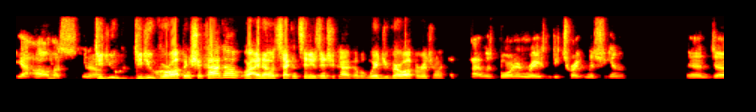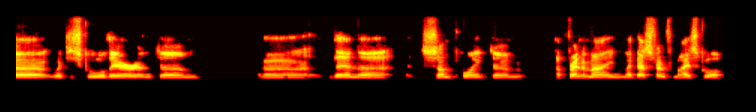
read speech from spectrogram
Yeah, all of us. You know. Did you did you grow up in Chicago? Or I know Second City is in Chicago, but where did you grow up originally? I was born and raised in Detroit, Michigan, and uh, went to school there. And um, then uh, at some point, um, a friend of mine, my best friend from high school,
